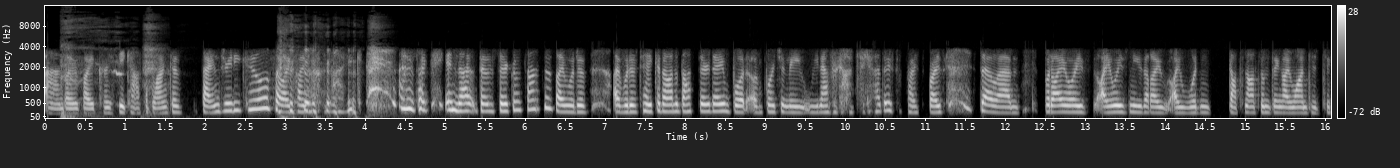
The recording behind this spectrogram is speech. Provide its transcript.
and I was like, Kirsty Casablanca's sounds really cool. So I kind of like, I was like, in that those circumstances, I would have, I would have taken on that surname, but unfortunately, we never got together. Surprise, surprise. So, um, but I always, I always knew that I, I wouldn't. That's not something I wanted to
